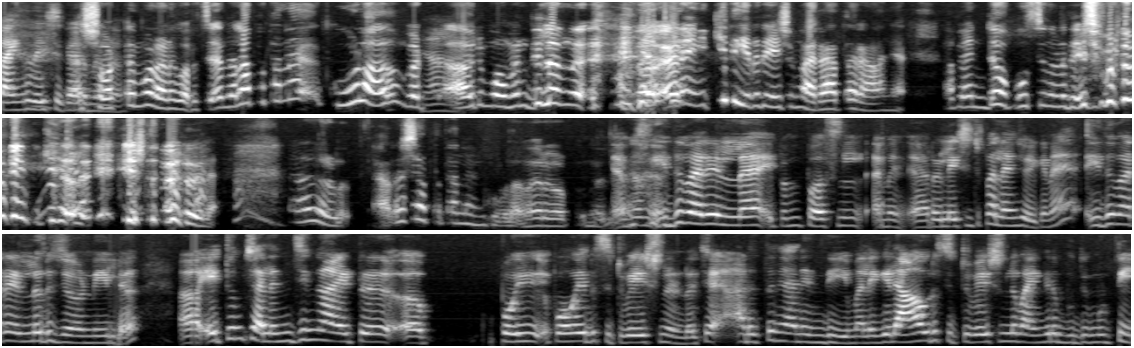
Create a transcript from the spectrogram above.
ഭയങ്കര ദേഷ്യക്കാരൻ ഷോർട്ട് ടെമ്പറാണ് കുറച്ച്. എന്നാലും അപ്പൊ തന്നെ കൂളാകും ബട്ട് ആ. ഒരു മൊമെന്റിലൊന്ന് എനിക്ക് തീരെ ദേഷ്യം വരാത്ത ഒരാളാണ് ഞാൻ. അപ്പൊ എന്റെ ഓപ്പോസിറ്റ് ദേഷ്യപ്പെടുമ്പോൾ എനിക്ക് അത് ഇഷ്ടപ്പെടില്ല അതുള്ളൂ അത് പക്ഷെ അപ്പൊ തന്നെ കൂളാവും വേറെ കുഴപ്പമൊന്നുമില്ല. ഇതുവരെയുള്ള ഇപ്പം പേഴ്സണൽ ഐ മീൻ റിലേഷൻഷിപ്പ് അല്ല ഞാൻ ചോദിക്കണേ. ഇതുവരെയുള്ള ഒരു ജേർണിയിൽ ഏറ്റവും ചലഞ്ചിങ് ആയിട്ട് പോയി പോയൊരു സിറ്റുവേഷൻ ഉണ്ട്. അടുത്ത് ഞാൻ എന്ത് ചെയ്യും? അല്ലെങ്കിൽ ആ ഒരു സിറ്റുവേഷനിൽ ഭയങ്കര ബുദ്ധിമുട്ടി.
